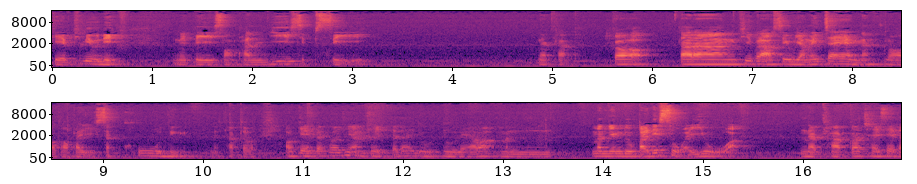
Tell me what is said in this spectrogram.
เกมที่มิวนิกในปี 2024 นะครับก็ ตารางที่บราซิลยังไม่แจ้งนะ รอต่อไปอีกสักคู่หนึ่งนะครับแต่ว่าเอาเกมไปเพิ่มที่อังกฤษก็ได้ดูดูแล้วอะมันมันยังดูไปได้สวยอยู่อะนะครับก็ใช้เศรษฐ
